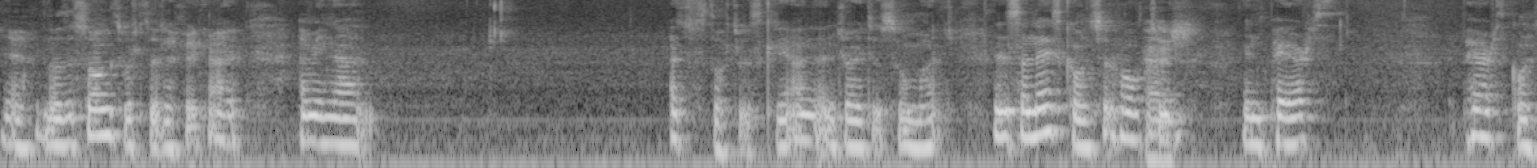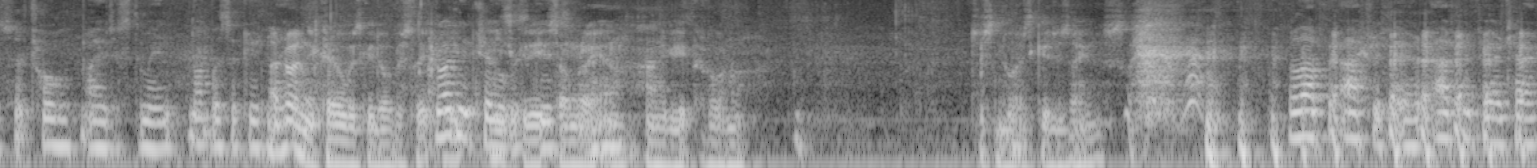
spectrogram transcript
Yeah. No, the songs were terrific. I, I mean, I, I just thought it was great. I enjoyed it so much. And it's a nice concert hall too in Perth. Perth Concert Hall, Iris Dement. That was a good And night. Rodney Crowell was good, obviously. Rodney Crowell He's a great good, songwriter yeah. and a great performer. Just not as good as Iris. Well, I, I prefer I preferred her.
